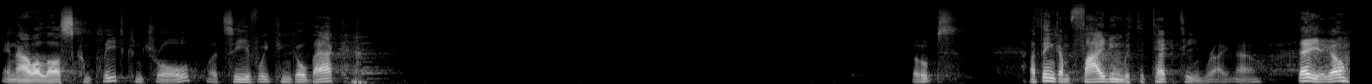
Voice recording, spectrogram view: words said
in our lost complete control. Let's see if we can go back. Oops. I think I'm fighting with the tech team right now. There you go.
